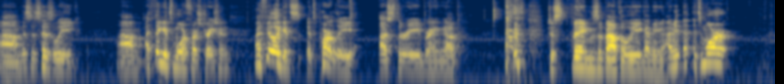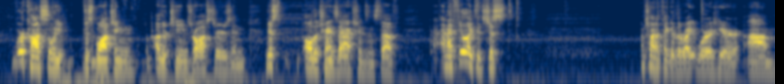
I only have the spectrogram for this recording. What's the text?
Um, this is his league. Um, I think it's more frustration. I feel like it's it's partly us three bringing up just things about the league. I mean, I mean, it's more we're constantly just watching other teams' rosters and just all the transactions and stuff. And I feel like it's just I'm trying to think of the right word here. Um,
